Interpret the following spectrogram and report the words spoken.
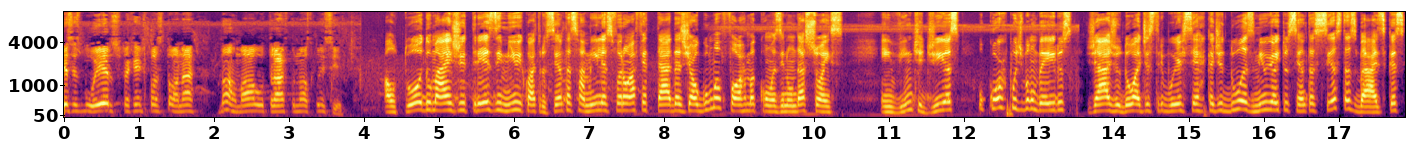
esses bueiros, para que a gente possa tornar normal o tráfego no nosso município. Ao todo, mais de 13.400 famílias foram afetadas de alguma forma com as inundações. Em 20 dias, o Corpo de Bombeiros já ajudou a distribuir cerca de 2.800 cestas básicas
